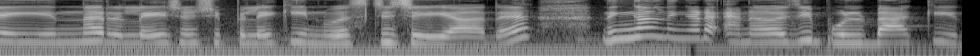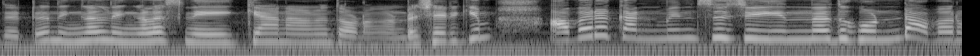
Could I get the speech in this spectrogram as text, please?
ചെയ്യുന്ന റിലേഷൻഷിപ്പിലേക്ക് ഇൻവെസ്റ്റ് ചെയ്യാതെ നിങ്ങൾ നിങ്ങളുടെ എനർജി പുൾ ബാക്ക് ചെയ്തിട്ട് നിങ്ങൾ നിങ്ങളെ സ്നേഹിക്കാനാണ് തുടങ്ങേണ്ടത്. ശരിക്കും അവരെ കൺവിൻസ് ചെയ്യുന്നത് കൊണ്ട് അവർ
